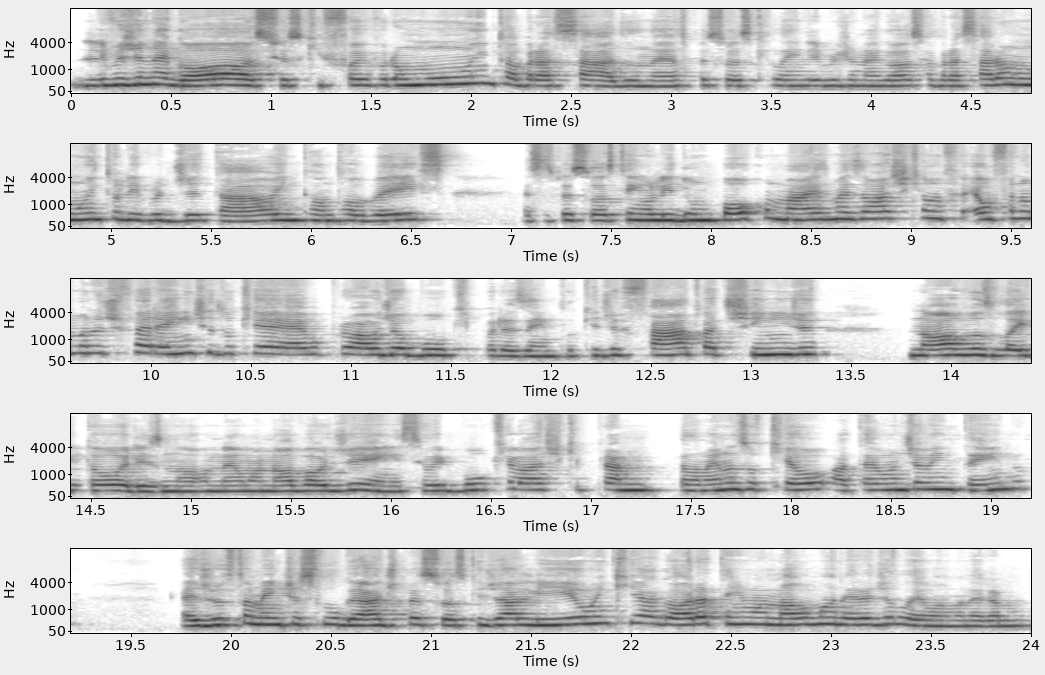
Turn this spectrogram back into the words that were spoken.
livros de negócios, que foi, foram muito abraçados, né? As pessoas que leem livros de negócio abraçaram muito o livro digital, então talvez essas pessoas tenham lido um pouco mais, mas eu acho que é um, é fenômeno diferente do que é para o audiobook, por exemplo, que de fato atinge novos leitores, no, né, uma nova audiência. O e-book, eu acho que, pra, pelo menos o que eu, até onde eu entendo, é justamente esse lugar de pessoas que já liam e que agora tem uma nova maneira de ler, uma maneira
